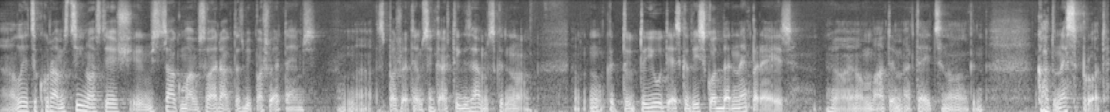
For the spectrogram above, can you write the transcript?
lietas, ar kurām es cīnos tieši visvairāk tas bija pašvērtējums. Un, tas pašvērtējums vienkārši tik zems, ka, nu, nu, ka tu, tu jūties, ka viss, ko dari nepareizi. Jo, jo māte vienmēr teica, nu, ka, kā tu nesaproti,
